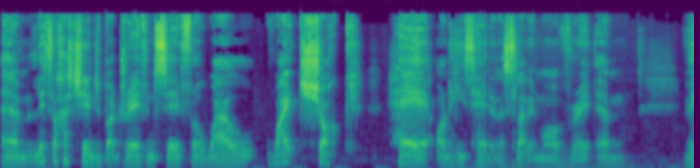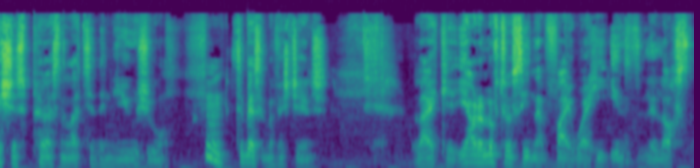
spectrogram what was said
um, little has changed about Draven, save for a while white shock hair on his head and a slightly more um, vicious personality than usual. Hmm, it's a basic enough change. Like it. Yeah, I would have loved to have seen that fight where he instantly lost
